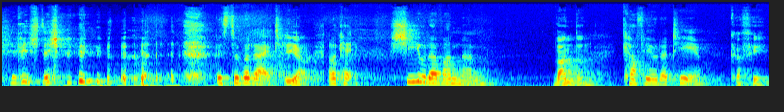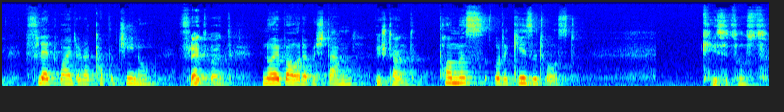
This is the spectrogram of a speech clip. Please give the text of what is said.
Richtig. Bist du bereit? Ja. Okay. Ski oder Wandern? Wandern. Kaffee oder Tee? Kaffee. Flat White oder Cappuccino? Flat White. Neubau oder Bestand? Bestand. Pommes oder Käsetoast? Käsetoast.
